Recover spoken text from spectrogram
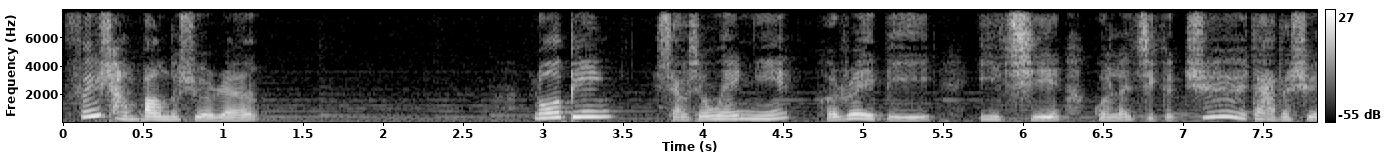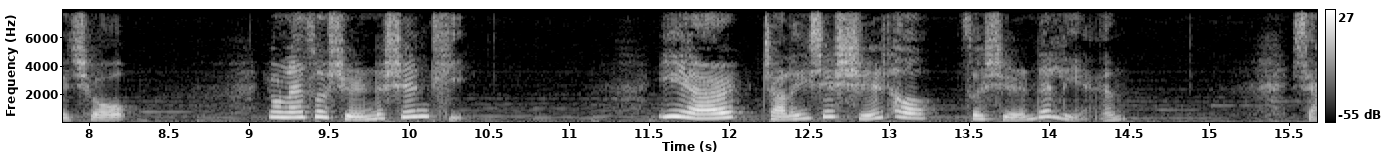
非常棒的雪人。”罗宾。小熊维尼和瑞比一起滚了几个巨大的雪球，用来做雪人的身体。伊尔找了一些石头做雪人的脸，小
